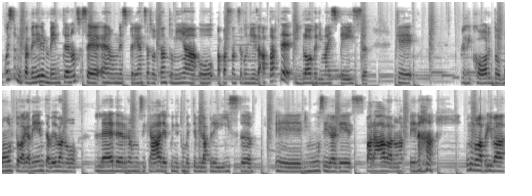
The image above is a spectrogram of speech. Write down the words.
Questo mi fa venire in mente, non so se è un'esperienza soltanto mia o abbastanza condivisa, a parte i blog di MySpace che ricordo molto vagamente avevano l'header musicale, quindi tu mettevi la playlist eh, di musica che sparava non appena uno apriva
